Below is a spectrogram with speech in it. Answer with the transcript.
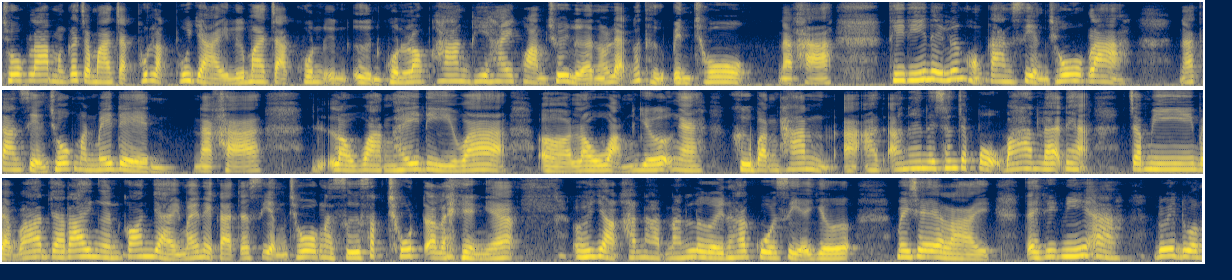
โชคลาภมันก็จะมาจากผู้หลักผู้ใหญ่ หรือมาจากคนอื่น ๆ คนรอบข้างที่ให้ความช่วยเหลือนั่นแหละก็ถือเป็นโชค นะคะ ทีนี้ในเรื่องของการเสี่ยงโชคล่ะนะการเสี่ยงโชคมันไม่เด่นนะคะเราวังให้ดีว่าเเราหวังเยอะไงคือบางท่านอะอันนี้เนี่ยฉันจะโปะบ้านแล้วเนี่ยจะมีแบบว่าจะได้เงินก้อนใหญ่ไหมในการจะเสี่ยงโชคนะซื้อสักชุดอะไรอย่างเงี้ยเอออยากขนาดนั้นเลยนะคะกลัวเสียเยอะไม่ใช่อะไร แต่ทีนี้อะด้วยดวง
